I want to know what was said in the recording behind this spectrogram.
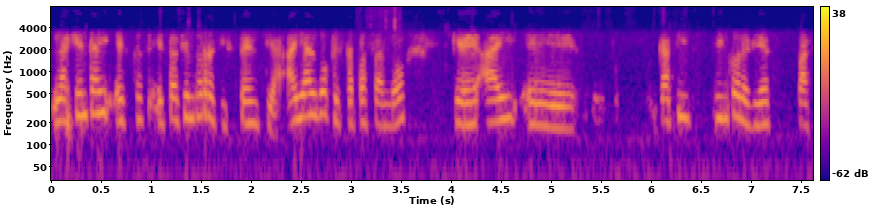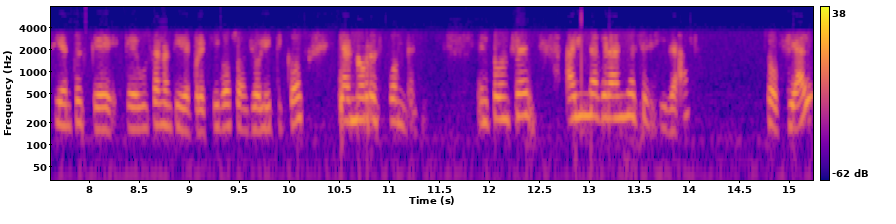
la gente está, está, haciendo resistencia. Hay algo que está pasando que hay eh, casi 5 de 10 pacientes que, que usan antidepresivos o ansiolíticos ya no responden. Entonces, hay una gran necesidad social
